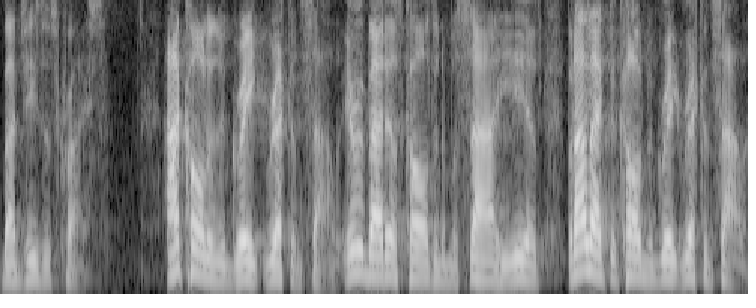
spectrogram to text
by Jesus Christ. I call him the great reconciler. Everybody else calls him the Messiah, he is, but I like to call him the great reconciler.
